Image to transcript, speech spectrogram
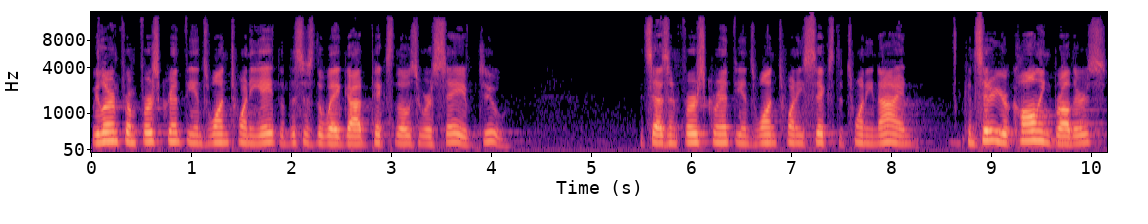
We learn from 1 Corinthians 1:28 that this is the way God picks those who are saved too. It says in 1 Corinthians 1:26 to 29, "Consider your calling, brothers.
